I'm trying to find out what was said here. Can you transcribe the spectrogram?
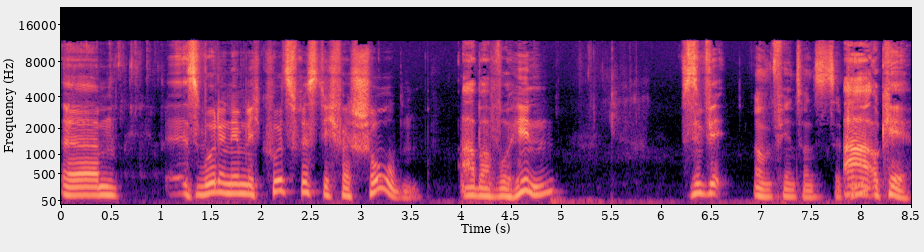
Ähm, es wurde nämlich kurzfristig verschoben. Aber wohin? Sind wir Am 24. September. Ah, okay.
